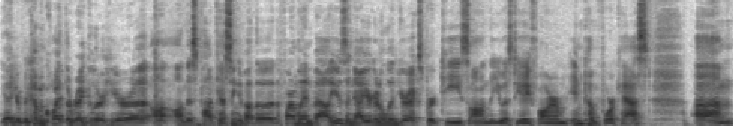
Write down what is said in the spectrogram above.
Yeah, you're becoming quite the regular here uh, on, this podcasting about the, the farmland values, and now you're going to lend your expertise on the USDA farm income forecast. Um,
